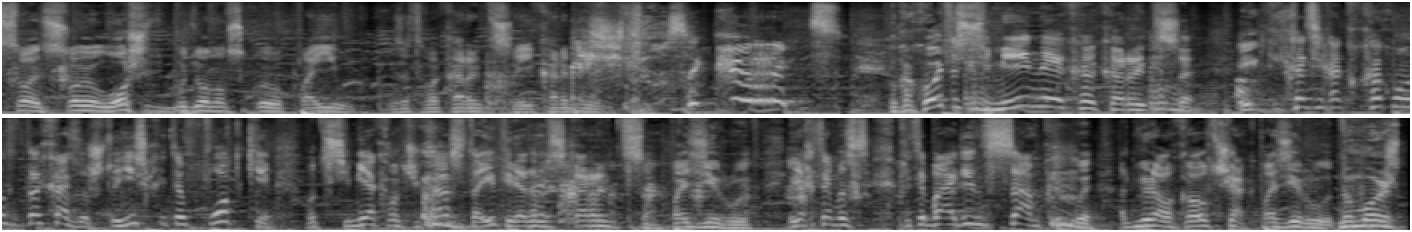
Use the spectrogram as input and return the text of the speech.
свою, свою лошадь буденовскую поил из этого корыца и кормил? За корыца. Ну, какое-то семейное ко- корыце. И, кстати, как, как он это доказывает? Что есть какие-то фотки, вот семья Колчака стоит рядом с корыцем, позирует. Или хотя бы, хотя бы один сам, как бы, адмирал Колчак позирует. Ну, может,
